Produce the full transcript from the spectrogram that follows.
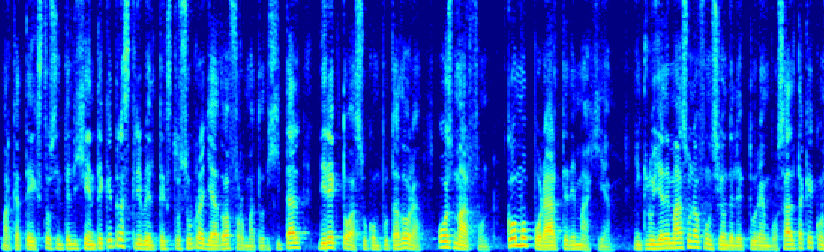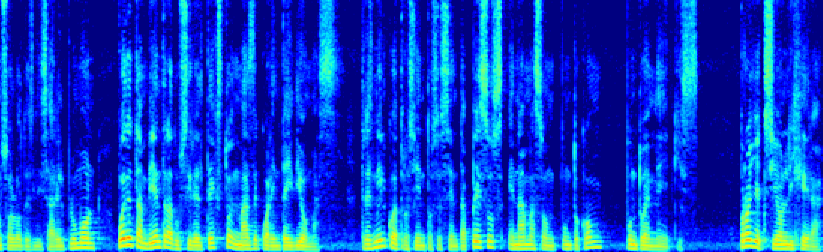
marca textos inteligente que transcribe el texto subrayado a formato digital directo a su computadora o smartphone, como por arte de magia. Incluye además una función de lectura en voz alta que con solo deslizar el plumón puede también traducir el texto en más de 40 idiomas. 3.460 pesos en amazon.com.mx. Proyección ligera.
